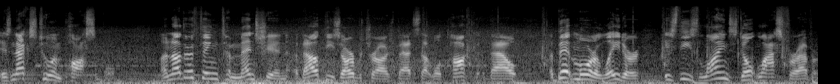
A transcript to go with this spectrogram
is next to impossible. Another thing to mention about these arbitrage bets that we'll talk about a bit more later is these lines don't last forever,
